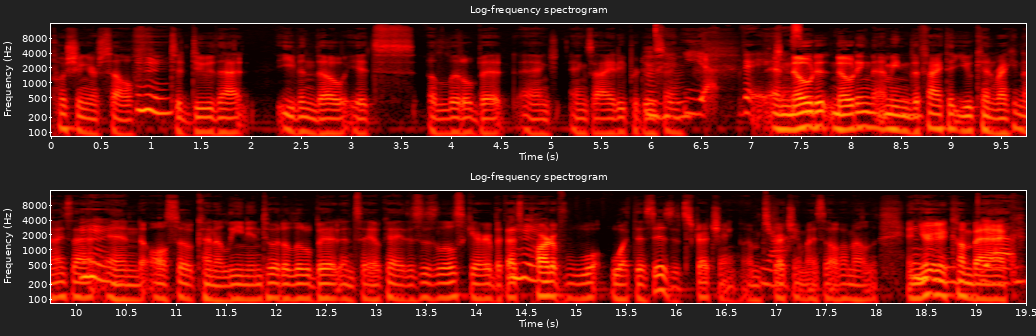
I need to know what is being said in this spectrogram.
pushing yourself mm-hmm. to do that, even though it's a little bit ang- anxiety producing. Mm-hmm. Yeah, very. And note, noting that, I mean, the mm-hmm. fact that you can recognize that mm-hmm. and also kind of lean into it a little bit and say, okay, this is a little scary, but that's Mm-hmm. part of wh- what this is. It's stretching. I'm Yeah. stretching myself. I'm out, and you're going to come back. Mm-hmm. Yeah.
